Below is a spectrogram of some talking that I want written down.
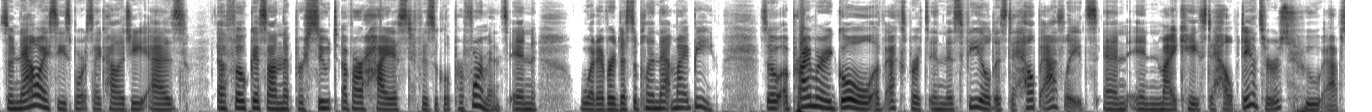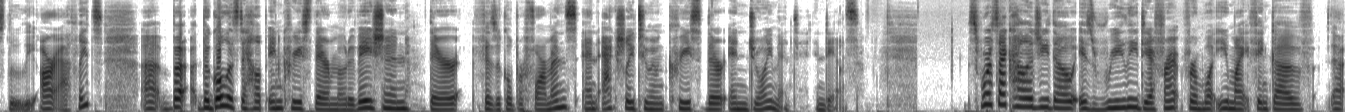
So now I see sports psychology as a focus on the pursuit of our highest physical performance in whatever discipline that might be. So, a primary goal of experts in this field is to help athletes, and in my case, to help dancers who absolutely are athletes. Uh, but the goal is to help increase their motivation, their physical performance, and actually to increase their enjoyment in dance. Sports psychology, though, is really different from what you might think of uh,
